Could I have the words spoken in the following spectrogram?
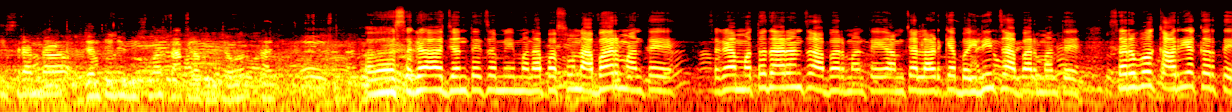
तिसऱ्यांदा जनतेने विश्वास टाकला तुमच्यावर सगळ्या जनतेचं मी मनापासून आभार मानते. सगळ्या मतदारांचा आभार मानते आमच्या लाडक्या बहिणींचा आभार मानते. सर्व कार्यकर्ते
